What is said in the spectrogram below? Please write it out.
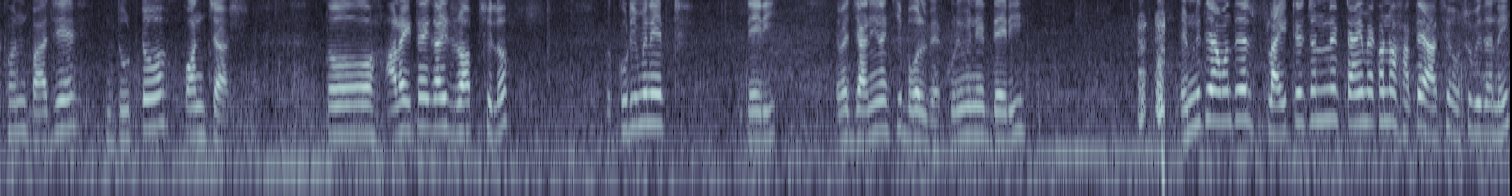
এখন বাজে দুটো পঞ্চাশ। তো আড়াইটায় গাড়ি ড্রপ ছিল। তো কুড়ি মিনিট দেরি। এবার জানি না কি বলবে। কুড়ি মিনিট দেরি। এমনিতে আমাদের ফ্লাইটের জন্য টাইম এখনও হাতে আছে, অসুবিধা নেই।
